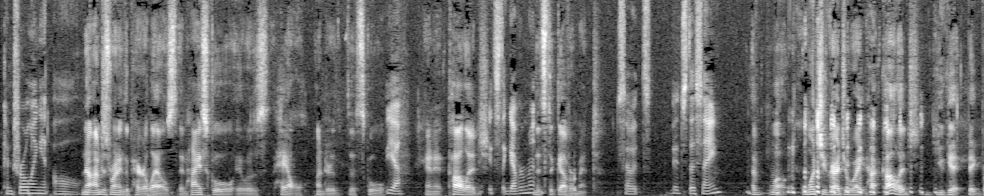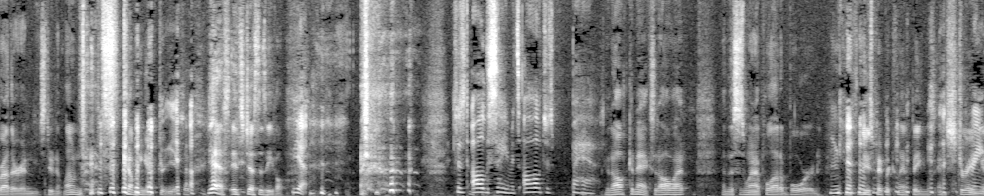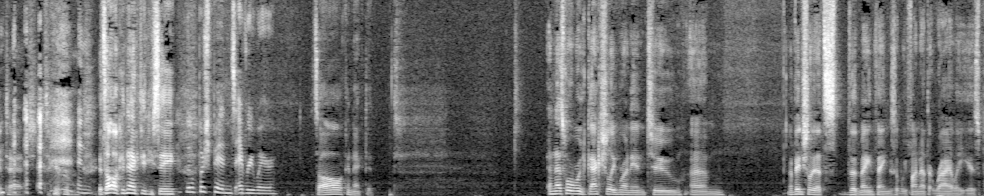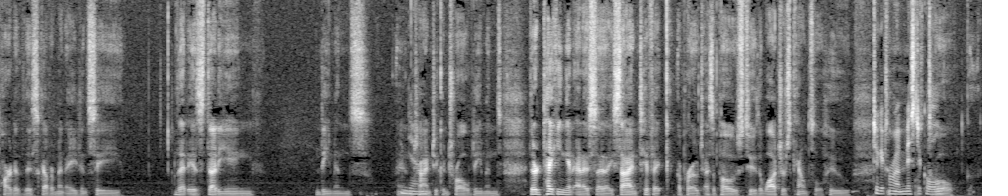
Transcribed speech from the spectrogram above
controlling it all. No, I'm just running the parallels. In high school, it was hell under the school, Yeah, and at college, it's the government, it's the government. so it's it's the same. Uh, well, once you graduate college, you get Big Brother and student loan debts coming after you. So, yes, it's just as evil. Yeah, just all the same. It's all just bad. It all connects. It all went. And this is when I pull out a board with newspaper clippings and string attached. And it's all connected. You see, Little push pins everywhere. it's all connected. And that's where we actually run into. Um, eventually, that's the main things that we find out that Riley is part of this government agency that is studying demons and Yeah. trying to control demons. They're taking it as a scientific approach as opposed to the Watchers Council, who Took it from a mystical.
